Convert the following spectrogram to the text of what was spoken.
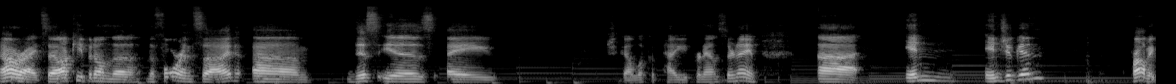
All right, so I'll keep it on the the foreign side. Um, this is a. Just gotta look up how you pronounce their name. Uh, In Injugun, probably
